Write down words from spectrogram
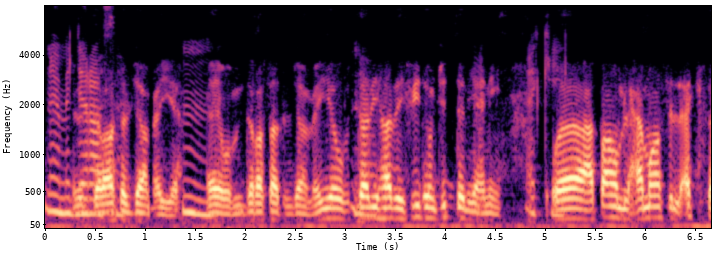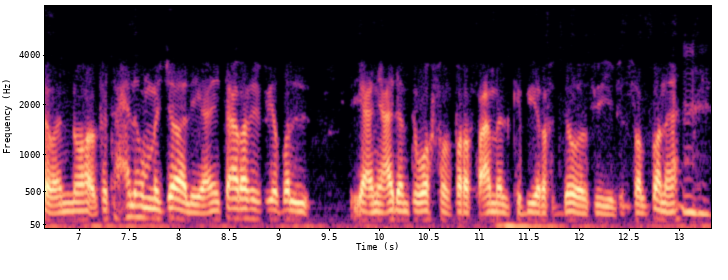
نعم من الدراسة الجامعية مم. أيوه من الدراسات الجامعية وبالتالي مم. هذا يفيدهم جدا يعني أكيد. وأعطاهم الحماس الأكثر إنه فتح لهم مجال يعني تعرفي في ظل يعني عدم توفر فرص عمل كبيرة في الدول في في السلطنة مم.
